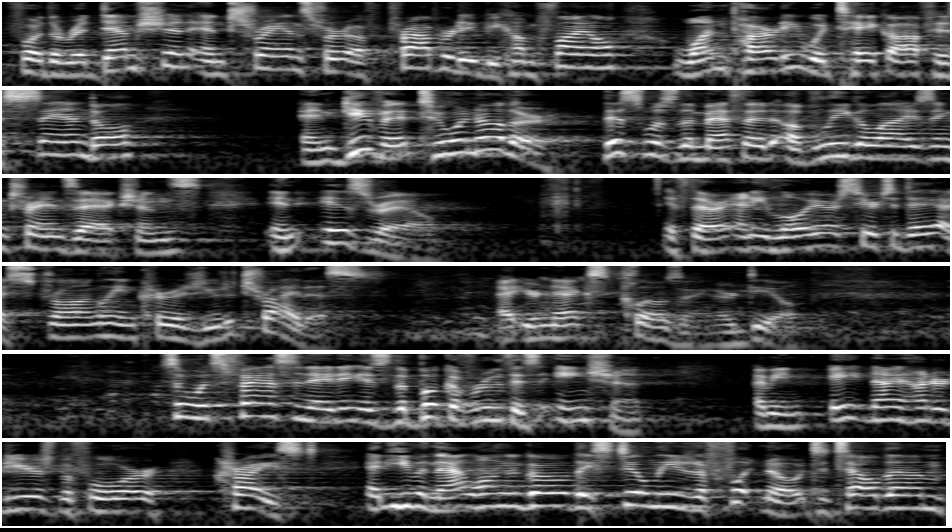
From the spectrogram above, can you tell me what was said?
for the redemption and transfer of property become final, one party would take off his sandal and give it to another. This was the method of legalizing transactions in Israel. If there are any lawyers here today, I strongly encourage you to try this at your next closing or deal. So, what's fascinating is the book of Ruth is ancient. I mean, eight, nine hundred years before Christ. And even that long ago, they still needed a footnote to tell them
